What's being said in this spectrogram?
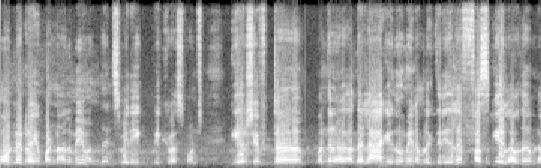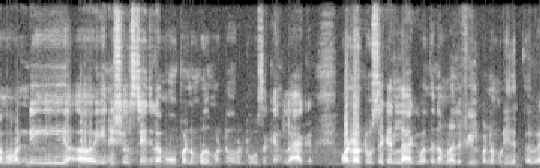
மோடில் டிரைவ் பண்ணாலுமே வந்து it's very quick response gear shift வந்து அந்த லேக் எதுவுமே நம்மளுக்கு தெரியல ஃபர்ஸ்ட் கியர் அதாவது நம்ம வண்டி இனிஷியல் ஸ்டேஜில் மூவ் பண்ணும்போது மட்டும் ஒரு two second lag one or two second lag வந்து நம்மளால் ஃபீல் பண்ண முடியுது தவிர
